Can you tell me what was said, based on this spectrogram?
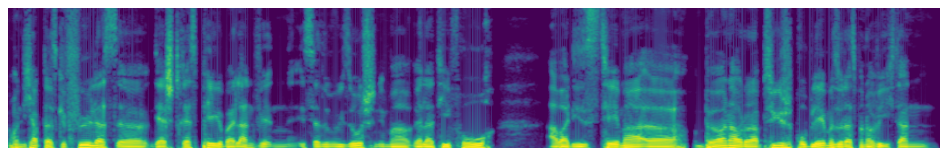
Und ich habe das Gefühl, dass äh, der Stresspegel bei Landwirten ist ja sowieso schon immer relativ hoch. Aber dieses Thema äh, Burnout oder psychische Probleme, so dass man auch wirklich dann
